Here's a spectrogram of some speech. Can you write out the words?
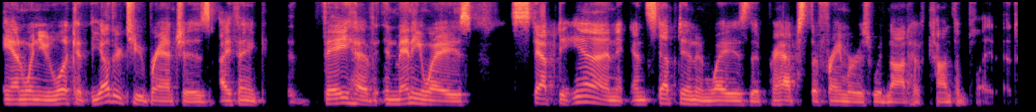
And when you look at the other two branches, I think they have, in many ways, stepped in and stepped in in ways that perhaps the framers would not have contemplated.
